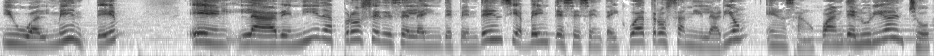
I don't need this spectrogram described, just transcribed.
igualmente, en la avenida Próceres de la Independencia 2064 San Hilarión en San Juan del Urigancho,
